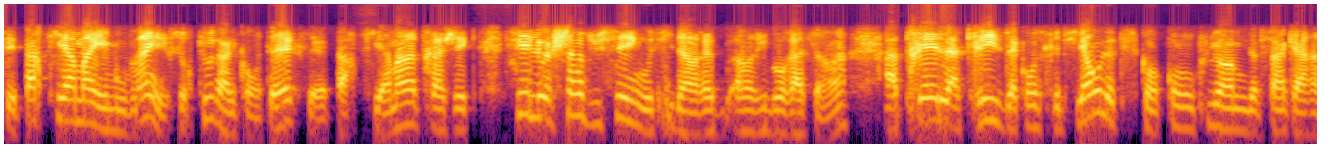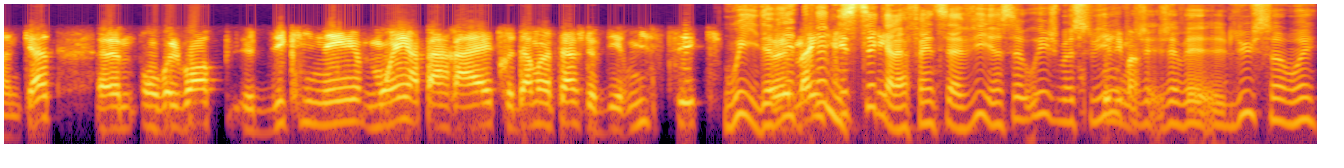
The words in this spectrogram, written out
C'est particulièrement émouvant et surtout dans le contexte particulièrement tragique. C'est le champ du signe aussi d'Henri Bourassa. Hein. Après la crise de la conscription, qui se conclut en 1944, euh, on va le voir décliner, moins apparaître, davantage devenir mystique. Oui, il devient euh, très mystique à la fin de sa vie. Hein, ça, oui, je me souviens, j'avais lu ça, oui.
